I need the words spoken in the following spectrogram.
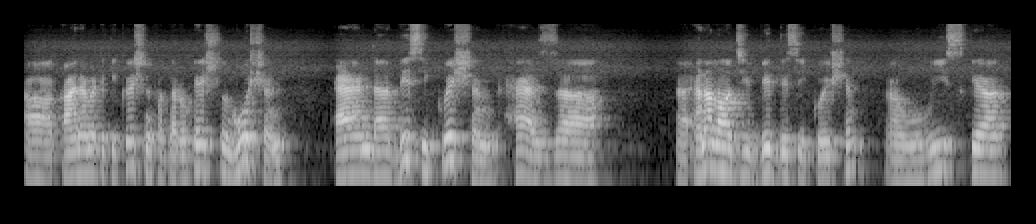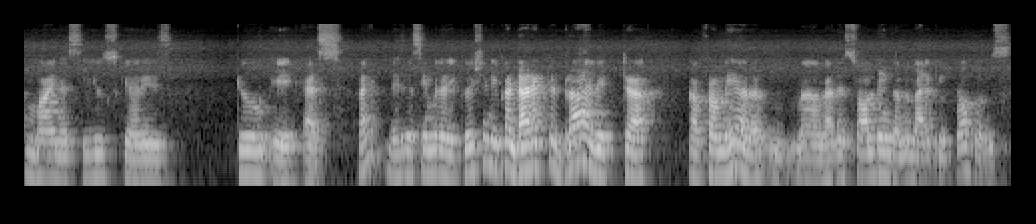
uh, kinematic equation for the rotational motion. And uh, this equation has uh, uh analogy with this equation uh, v square minus u square is 2as, right? This is a similar equation. You can directly drive it uh, uh, from here uh, rather solving the numerical problems.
